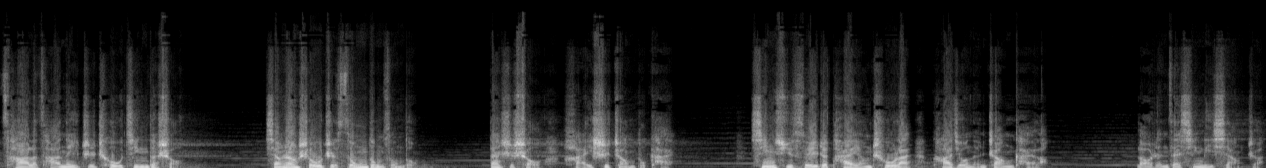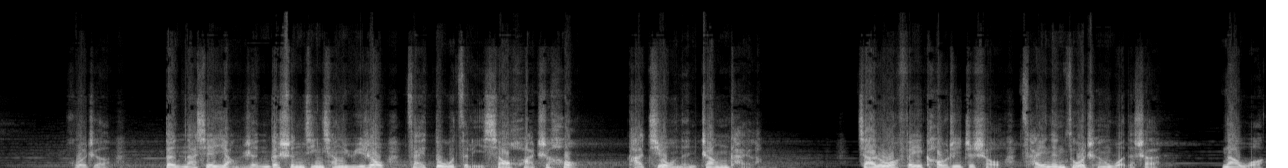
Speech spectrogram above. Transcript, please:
擦了擦那只抽筋的手，想让手指松动松动，但是手还是张不开。兴许随着太阳出来，它就能张开了。老人在心里想着，或者。等那些养人的生金枪鱼肉在肚子里消化之后，它就能张开了。假如我非靠这只手才能做成我的事儿，那我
